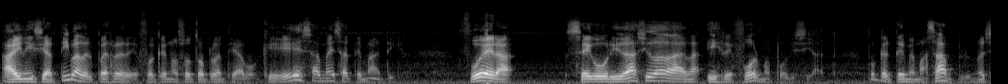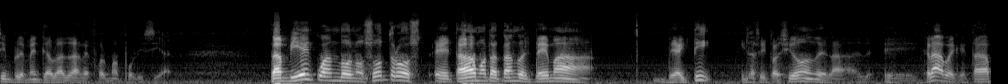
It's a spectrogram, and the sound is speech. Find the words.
a iniciativa del PRD fue que nosotros planteamos que esa mesa temática fuera seguridad ciudadana y reforma policial, porque el tema es más amplio, no es simplemente hablar de la reforma policial. También cuando nosotros eh, estábamos tratando el tema de Haití y la situación de la eh, grave que estaba,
